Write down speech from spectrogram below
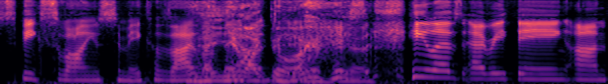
speaks volumes to me because I Mm-hmm. Love the you like to hear, outdoors. yeah. he loves everything. Um,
